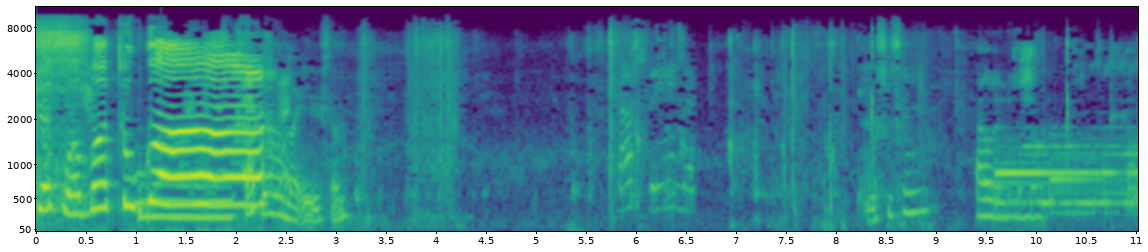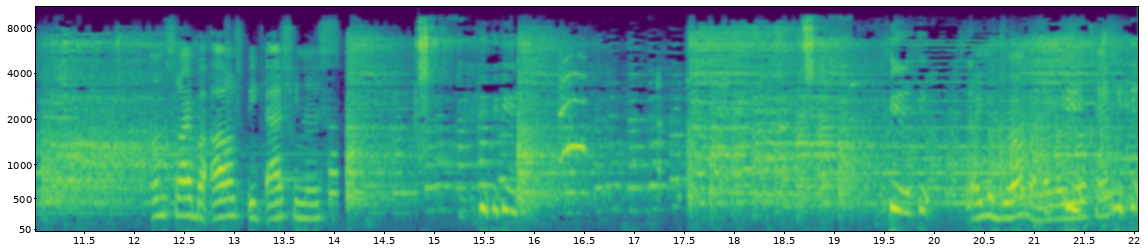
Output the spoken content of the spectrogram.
Just one more to Stop go. on my ear, son. Stop. What's she saying? I don't know. I'm sorry, but I don't speak ashiness. Are you drunk? Like, are you okay?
